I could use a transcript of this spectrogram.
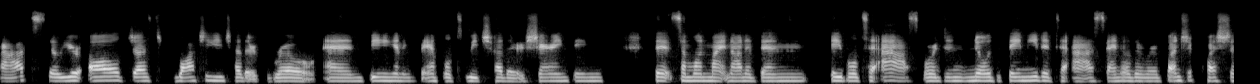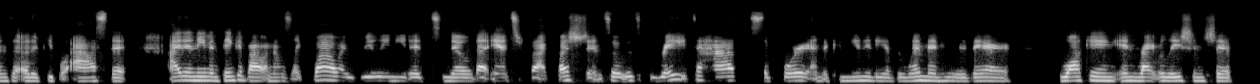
craft. So you're all just watching each other grow and being an example to each other, sharing things that someone might not have been able to ask or didn't know that they needed to ask. I know there were a bunch of questions that other people asked that I didn't even think about. And I was like, wow, I really needed to know that answer to that question. So it was great to have support and the community of the women who were there walking in right relationship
